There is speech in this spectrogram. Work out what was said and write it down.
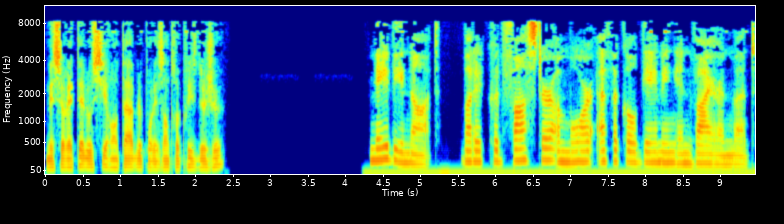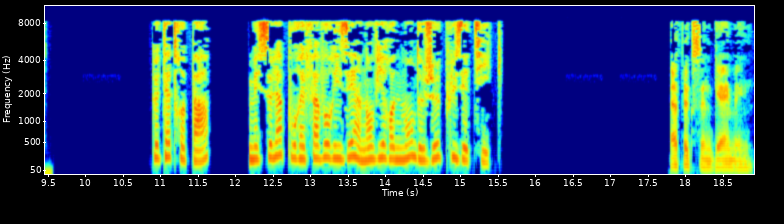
mais seraient-elles aussi rentables pour les entreprises de jeux Maybe not, but it could foster a more ethical gaming environment. Peut-être pas, mais cela pourrait favoriser un environnement de jeu plus éthique. Ethics in gaming.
